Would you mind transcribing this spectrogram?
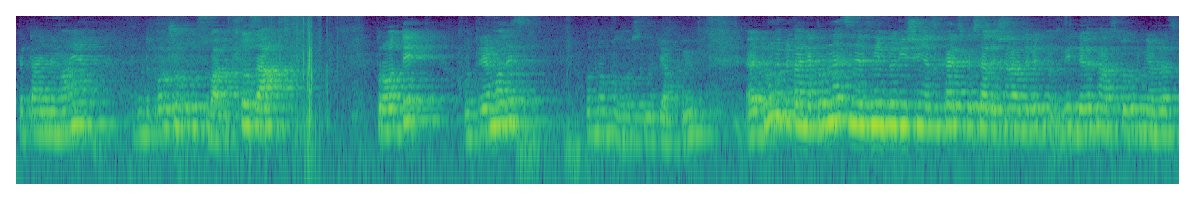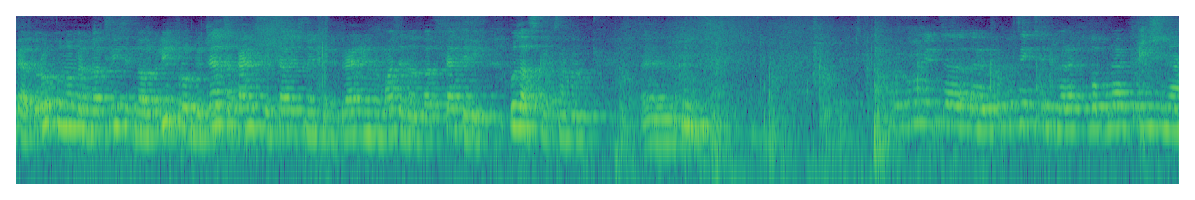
Питань немає. Прошу голосувати. Хто за? Проти? Утримались? Одноголосно, дякую. Е, Друге питання про внесення змін до рішення Захарівської селищної ради від- від 19 грудня 2025 року номер 2800 про бюджет Захарівської селищної територіальної громади на 25 рік. Будь ласка, Оксана. Е, Пропонується е, пропозиції до проекту рішення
